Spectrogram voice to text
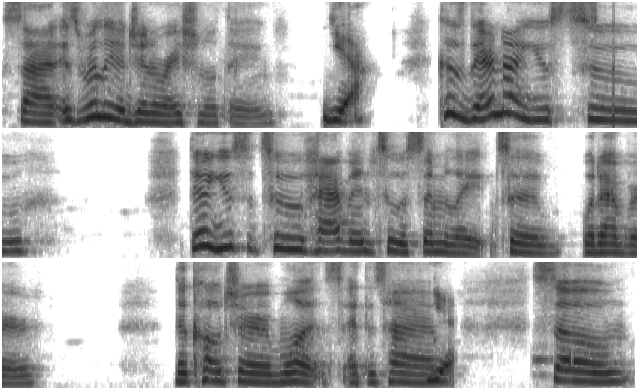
side, it's really a generational thing yeah because they're not used to. They're used to having to assimilate to whatever the culture wants at the time. Yeah. So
